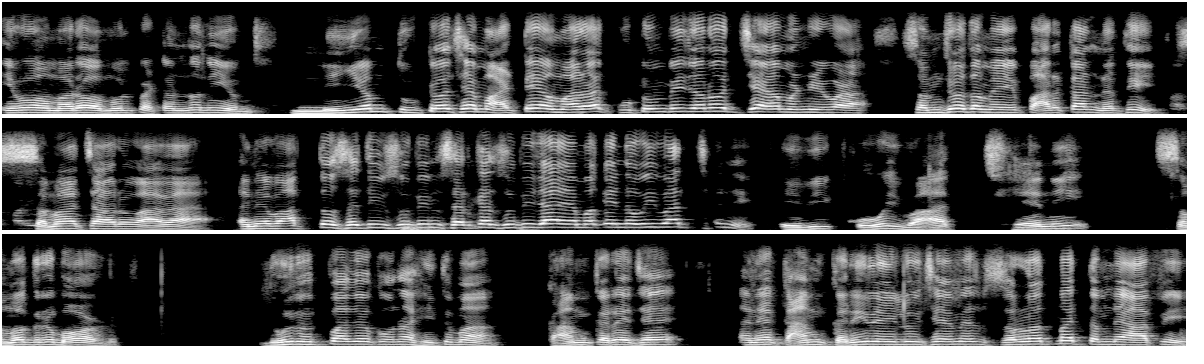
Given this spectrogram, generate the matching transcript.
એવો અમારો અમૂલ પેટર્નનો નિયમ છે. નિયમ તૂટ્યો છે માટે અમારા કુટુંબીજનો જ છે આ મંડળીવાળા. સમજો તમે, એ પારકાર નથી. સમાચારો આવ્યા. અને વાત તો સચિવ સુધી સરકાર સુધી જાય, એમાં કઈ નવી વાત છે નહીં એવી કોઈ વાત છે નહીં. સમગ્ર બોર્ડ દૂધ ઉત્પાદકોના હિતમાં કામ કરે છે. અને કામ કરી રહેલું છે. મેં શરૂઆતમાં જ તમને આપી.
